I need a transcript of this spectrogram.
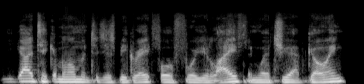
you got to take a moment to just be grateful for your life and what you have going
